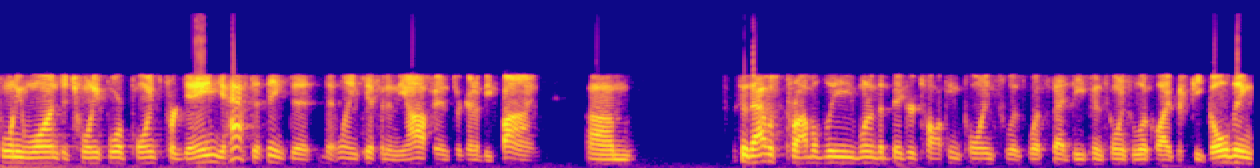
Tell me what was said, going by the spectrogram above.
21 to 24 points per game, you have to think that, that Lane Kiffin and the offense are going to be fine. Um, so that was probably one of the bigger talking points was what's that defense going to look like with Pete Golding?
